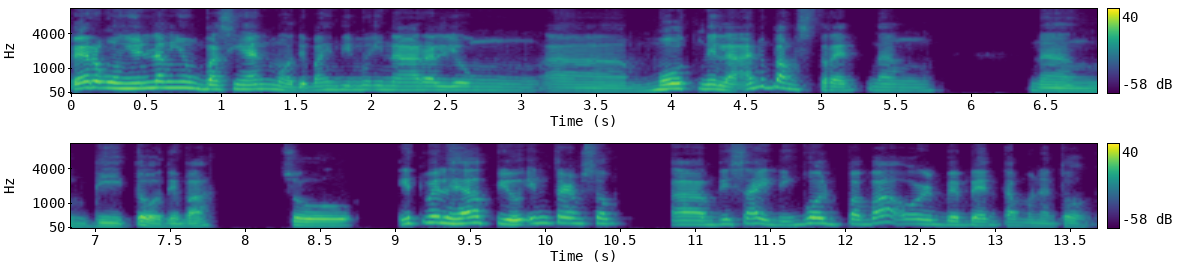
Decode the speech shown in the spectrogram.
Pero kung yun lang yung basihan mo, di ba, hindi mo inaral yung uh, moat nila, ano bang strength ng, ng dito, di ba? So, it will help you in terms of uh, deciding, hold pa ba or bebenta mo na to?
